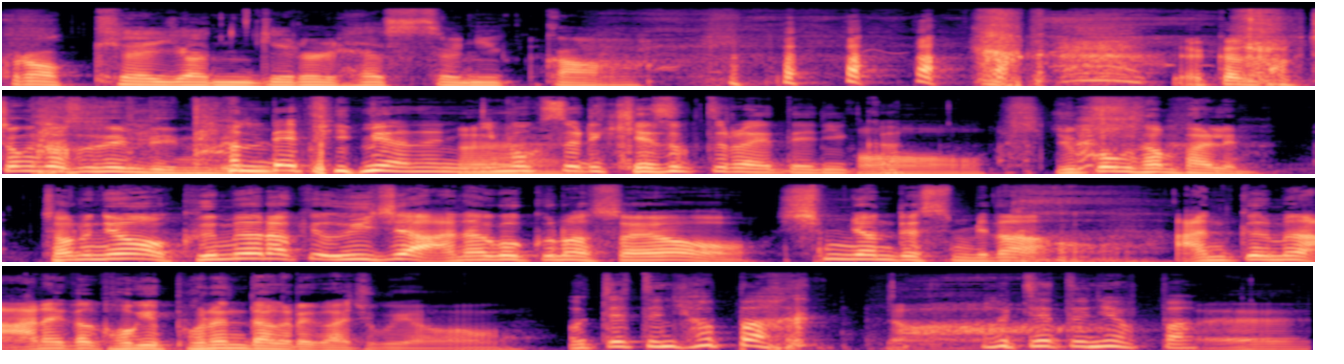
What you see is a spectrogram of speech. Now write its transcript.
그렇게 연기를 했으니까. 약간 박정자 선생님도 있는데. 담배 피면은 네. 이 목소리 계속 들어야 되니까. 어, 6038님. 저는요, 금연학교 의지 안 하고 끊었어요. 10년 됐습니다. 안 끊으면 아내가 거기 보낸다 그래가지고요. 어쨌든 협박. 아, 어쨌든 협박. 네.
